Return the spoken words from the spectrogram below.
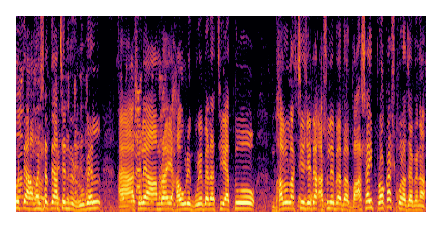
মুহূর্তে আমার সাথে আছেন রুবেল। আসলে আমরা এই হাওড়ে ঘুরে বেড়াচ্ছি। এত ভালো লাগছে যেটা আসলে বা- বা- প্রকাশ করা যাবে না।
